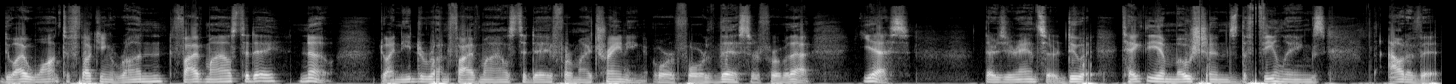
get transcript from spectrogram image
Do I want to fucking run five miles today? No. Do I need to run five miles today for my training or for this or for that? Yes. There's your answer. Do it. Take the emotions, the feelings out of it.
